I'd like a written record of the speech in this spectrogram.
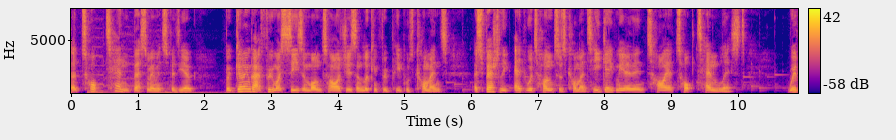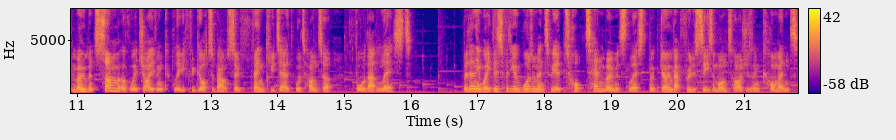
a top 10 best moments video, but going back through my season montages and looking through people's comments, especially Edward Hunter's comments, he gave me an entire top 10 list, with moments, some of which I even completely forgot about, so thank you to Edward Hunter for that list. But anyway, this video wasn't meant to be a top 10 moments list, but going back through the season montages and comments,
